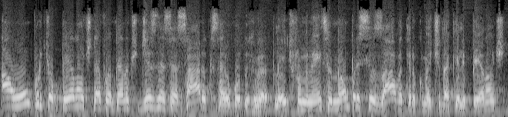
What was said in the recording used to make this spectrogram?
A um, porque o pênalti né, foi um pênalti desnecessário, que saiu o gol do River Plate. O Fluminense não precisava ter cometido aquele pênalti.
